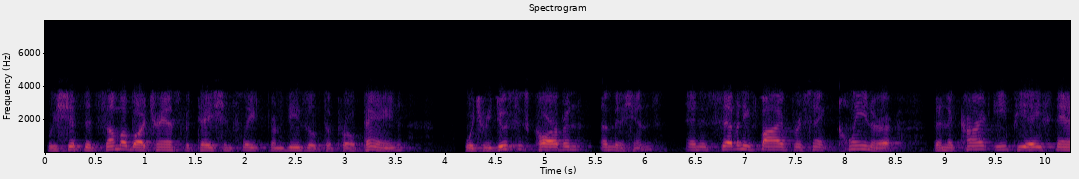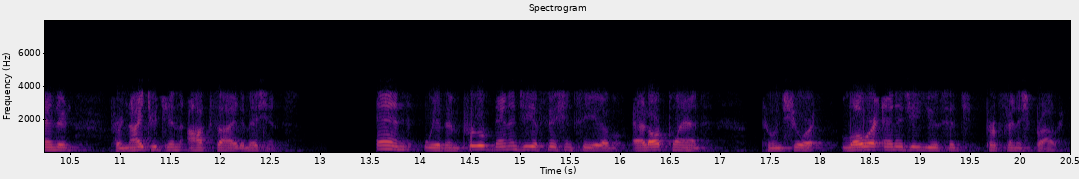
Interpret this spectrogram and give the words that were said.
we shifted some of our transportation fleet from diesel to propane, which reduces carbon emissions and is 75% cleaner than the current EPA standard for nitrogen oxide emissions. And we have improved energy efficiency at our plants to ensure lower energy usage per finished product.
